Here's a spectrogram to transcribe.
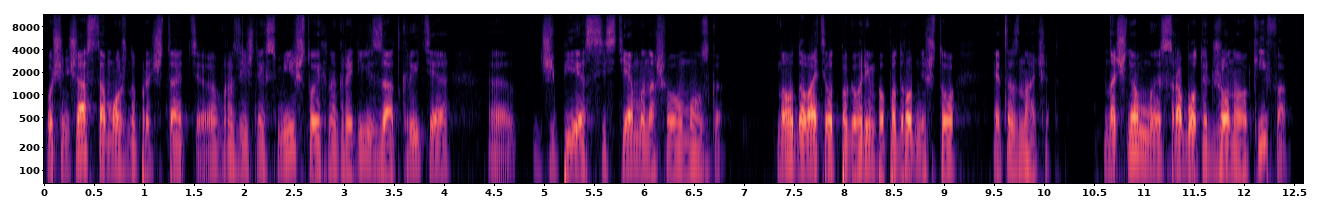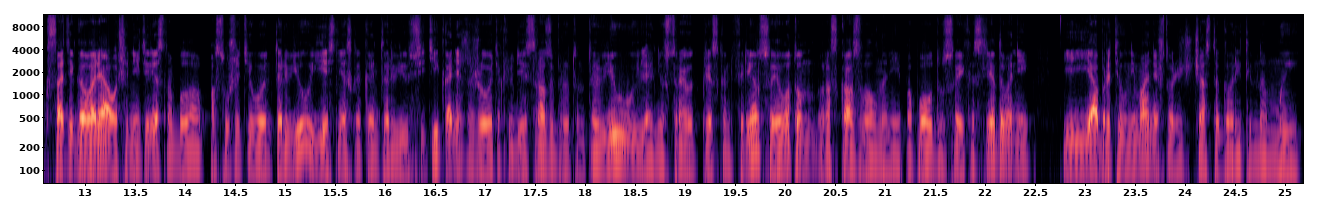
Очень часто можно прочитать э, в различных СМИ, что их наградили за открытие э, GPS-системы нашего мозга. Но давайте вот поговорим поподробнее, что это значит. Начнем мы с работы Джона О'Кифа. Кстати говоря, очень интересно было послушать его интервью. Есть несколько интервью в сети. Конечно же, у этих людей сразу берут интервью или они устраивают пресс-конференцию. И вот он рассказывал на ней по поводу своих исследований. И я обратил внимание, что он очень часто говорит именно «мы»,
